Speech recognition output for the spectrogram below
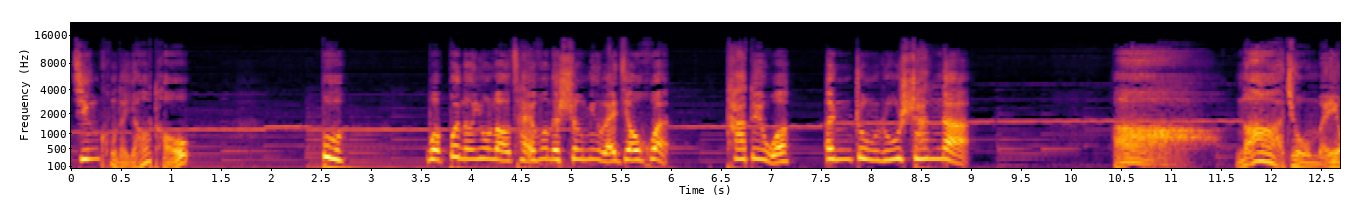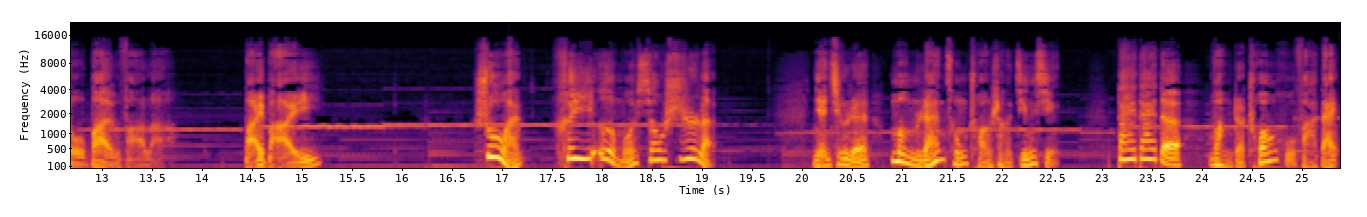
惊恐的摇头：“不，我不能用老裁缝的生命来交换，他对我恩重如山呐。”啊，那就没有办法了。拜拜。说完，黑衣恶魔消失了。年轻人猛然从床上惊醒，呆呆的望着窗户发呆。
